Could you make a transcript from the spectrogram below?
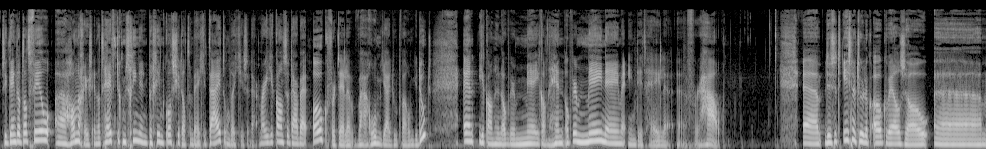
Dus ik denk dat dat veel uh, handiger is. En dat heeft natuurlijk misschien in het begin kost je dat een beetje tijd, omdat je ze daar. Maar je kan ze daarbij ook vertellen waarom jij doet waarom je doet. En je kan hun ook weer mee, je kan hen ook weer meenemen in dit hele uh, verhaal. Um, dus het is natuurlijk ook wel zo um, uh,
